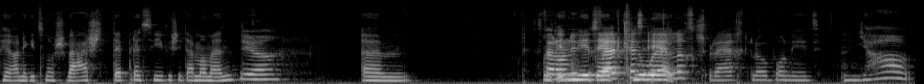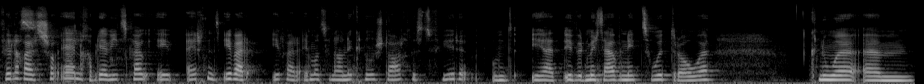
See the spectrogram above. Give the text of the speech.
keine Ahnung, jetzt noch schwerst depressiv ist in dem Moment. Ja. Ähm, Es wäre auch irgendwie nicht, es wäre kein genug- ehrliches Gespräch, glaube ich auch nicht. ja, vielleicht wäre es schon ehrlich, aber ich habe das Gefühl, ich, erstens, ich wäre, ich wäre emotional nicht genug stark, das zu führen. Und ich, hätte- ich würde mir selber nicht zutrauen, genug ähm,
